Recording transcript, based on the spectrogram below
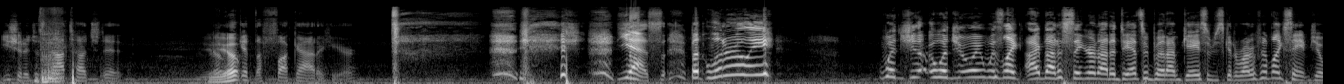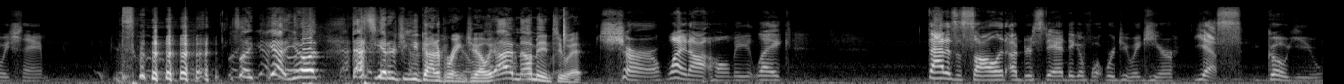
You should have just not touched it. Yep. Get the fuck out of here. yes, but literally, when jo- when Joey was like, "I'm not a singer, not a dancer, but I'm gay, so I'm just gonna run with him," like, same Joey, same. It's like, yeah, you know what? That's the energy you got to bring, Joey. I'm I'm into it. Sure, why not, homie? Like, that is a solid understanding of what we're doing here. Yes, go you.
